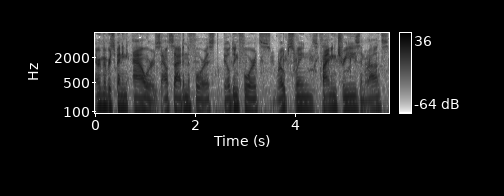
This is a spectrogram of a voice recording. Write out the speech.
I remember spending hours outside in the forest, building forts, rope swings, climbing trees and rocks.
